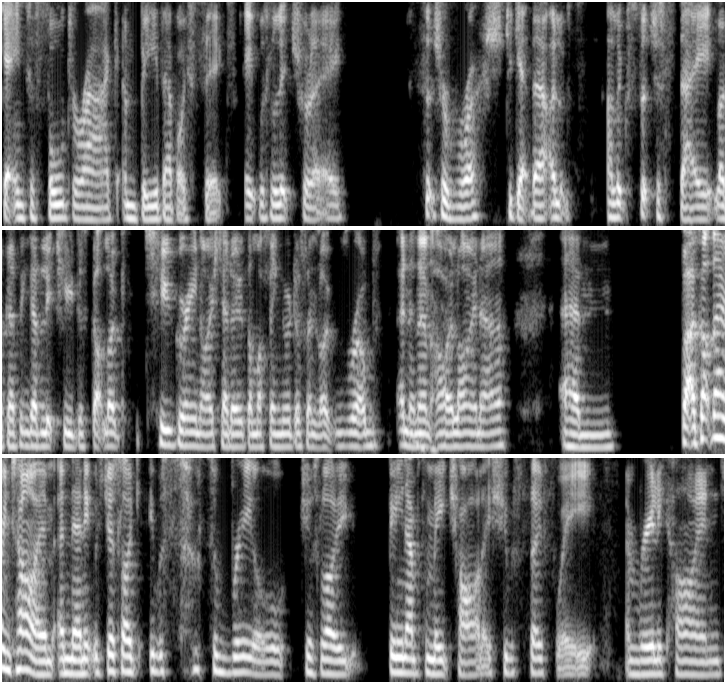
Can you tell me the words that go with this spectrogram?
get into full drag and be there by six. It was literally such a rush to get there. I looked I looked such a state. Like I think I'd literally just got like two green eyeshadows on my finger, just went like rub and then an eyeliner. Um but I got there in time and then it was just like it was so surreal, just like being able to meet Charli. She was so sweet. and really kind.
